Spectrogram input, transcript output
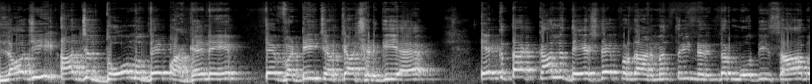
ਲਓ ਜੀ, ਅੱਜ ਦੋ ਮੁੱਦੇ ਭਾਗੇ ਨੇ ਤੇ ਵੱਡੀ ਚਰਚਾ ਛਿੜ ਗਈ ਹੈ। ਇੱਕ ਤਾਂ ਕੱਲ ਦੇਸ਼ ਦੇ ਪ੍ਰਧਾਨ ਮੰਤਰੀ ਨਰਿੰਦਰ ਮੋਦੀ ਸਾਹਿਬ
